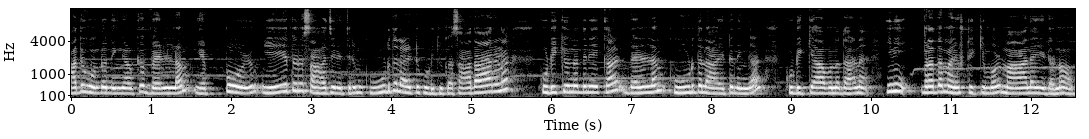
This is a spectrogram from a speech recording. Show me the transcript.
അതുകൊണ്ട് നിങ്ങൾക്ക് വെള്ളം എപ്പോഴും ഏതൊരു സാഹചര്യത്തിലും കൂടുതലായിട്ട് കുടിക്കുക. സാധാരണ കുടിക്കുന്നതിനേക്കാൾ വെള്ളം കൂടുതലായിട്ട് നിങ്ങൾ കുടിക്കാവുന്നതാണ്. ഇനി വ്രതം അനുഷ്ഠിക്കുമ്പോൾ മാലയിടണോ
